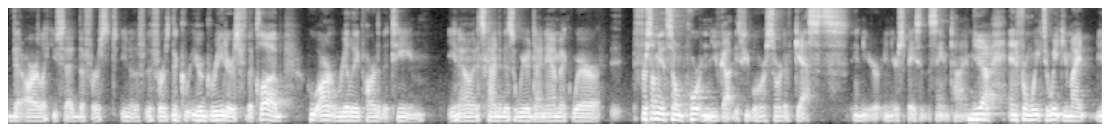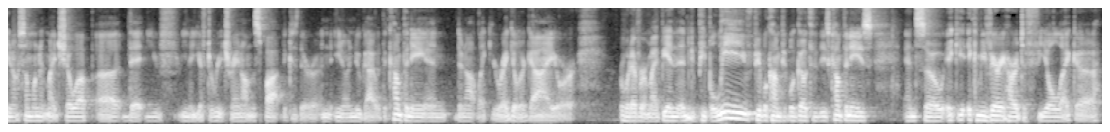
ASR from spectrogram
that are like you said the first you know the, the first the, your greeters for the club who aren't really part of the team you know and it's kind of this weird dynamic where for something that's so important you've got these people who are sort of guests in your in your space at the same time Yeah. know? and from week to week you might you know someone might show up uh, that you've you know you have to retrain on the spot because they're a, you know a new guy with the company and they're not like your regular guy or or whatever it might be. And then people leave people come people go through these companies. And so it, it can be very hard to feel like a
